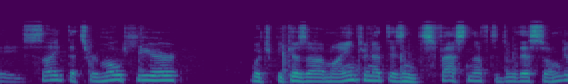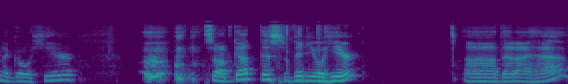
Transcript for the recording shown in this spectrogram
a site that's remote here which because uh, my internet isn't fast enough to do this so I'm going to go here. So I've got this video here uh, that I have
